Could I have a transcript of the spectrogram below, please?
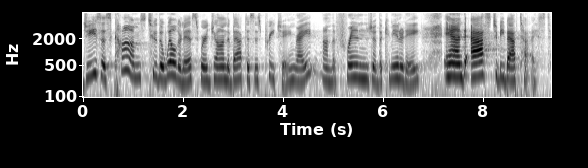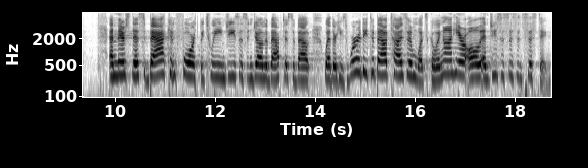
Jesus comes to the wilderness where John the Baptist is preaching, right, on the fringe of the community, and asks to be baptized. And there's this back and forth between Jesus and John the Baptist about whether he's worthy to baptize him, what's going on here, all, and Jesus is insisting.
